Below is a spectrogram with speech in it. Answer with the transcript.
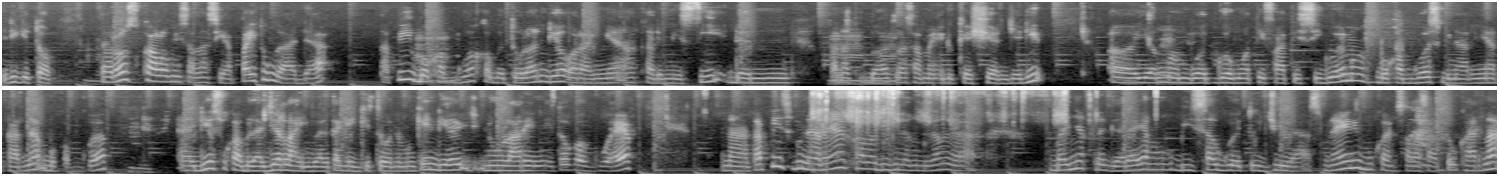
Jadi gitu. Hmm. terus kalau misalnya siapa itu nggak ada tapi bokap gue kebetulan dia orangnya akademisi dan fanatik banget lah sama education. Jadi uh, yang membuat gue motivasi gue emang bokap gue sebenarnya. Karena bokap gue uh, dia suka belajar lah ibaratnya kayak gitu. Nah mungkin dia nularin itu ke gue nah tapi sebenarnya kalau dibilang-bilang ya banyak negara yang bisa gue tuju ya. Sebenarnya ini bukan salah satu karena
